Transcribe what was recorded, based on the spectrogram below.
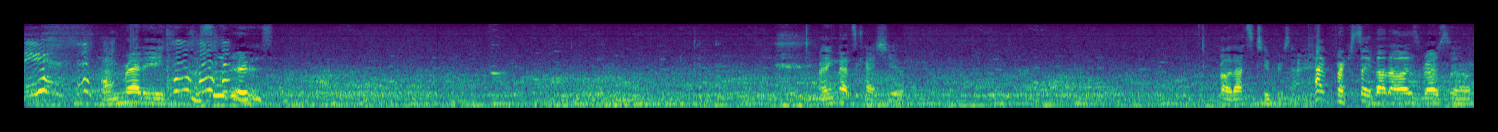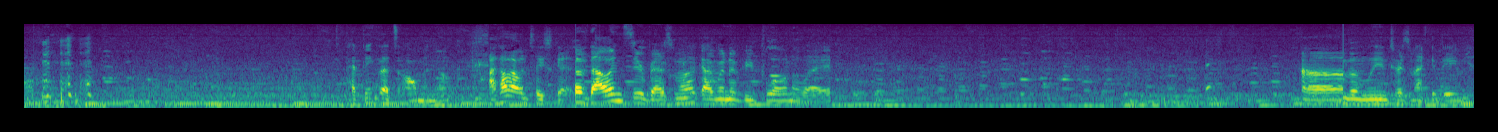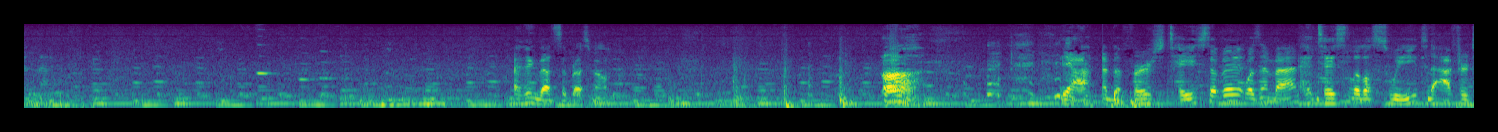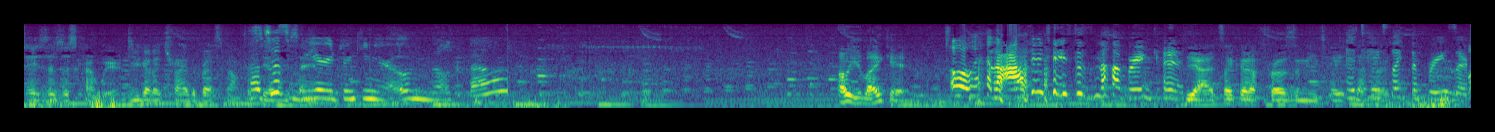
ready? I'm ready. Yes, it is. I think that's cashew. Oh, that's 2%. At first I thought that was breast milk. I think that's almond milk. I thought that one tastes good. If that one's your breast milk, I'm gonna be blown away. Uh, I'm leaning towards macadamia. I think that's the breast milk. Ugh. Yeah, and the first taste of it wasn't bad. It tastes a little sweet. The aftertaste is just kind of weird. You gotta try the breast milk to That's see what just I'm saying. weird drinking your own milk though. Oh, you like it? Oh, the aftertaste is not very good. Yeah, it's like a frozen-y taste. It tastes like the freezer.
